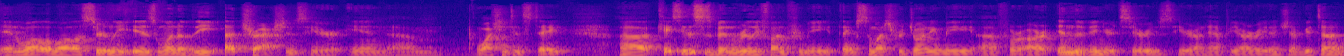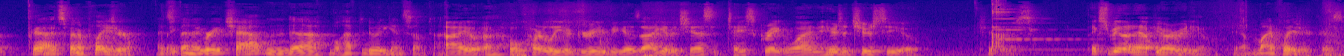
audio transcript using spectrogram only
and Walla Walla certainly is one of the attractions here in um, Washington State. Uh, Casey, this has been really fun for me. Thanks so much for joining me uh, for our In the Vineyard series here on Happy Hour Radio. Did you have a good time? Yeah, it's been a pleasure. It's been a great chat, and uh, we'll have to do it again sometime. I, I wholeheartedly agree because I get a chance to taste great wine. And here's a cheers to you. Cheers. Thanks for being on Happy Hour Radio. Yeah, my pleasure, Chris.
